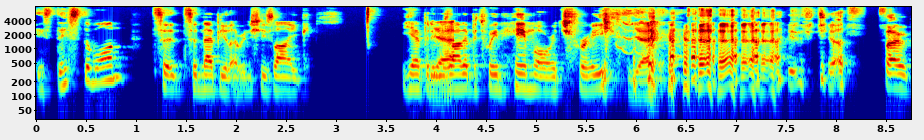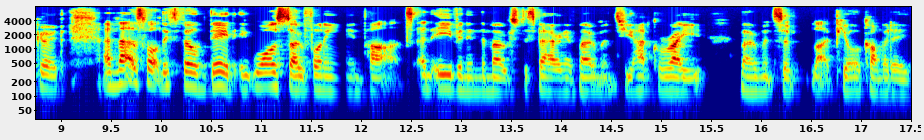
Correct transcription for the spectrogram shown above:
"Is this the one?" To to Nebula, and she's like, "Yeah, but it was either between him or a tree." Yeah. it's just so good, and that's what this film did. It was so funny in parts, and even in the most despairing of moments, you had great moments of like pure comedy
